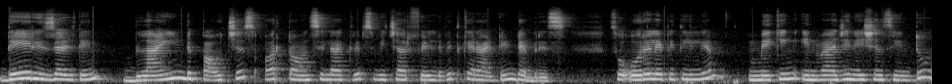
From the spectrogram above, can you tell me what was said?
they result in blind pouches or tonsillar crypts which are filled with keratin debris. So oral epithelium making invaginations into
